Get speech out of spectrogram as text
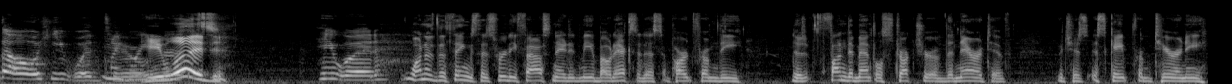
No, he would My too. He would. He would. one of the things that's really fascinated me about Exodus, apart from the the fundamental structure of the narrative, which is escape from tyranny,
